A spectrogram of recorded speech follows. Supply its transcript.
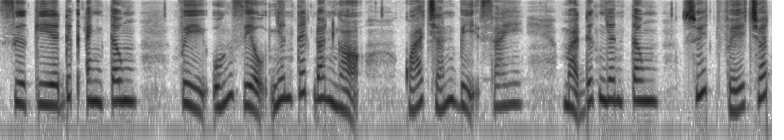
xưa kia Đức Anh Tông vì uống rượu nhân Tết đoan ngọ quá chán bị say mà Đức Nhân Tông suýt phế chuất.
